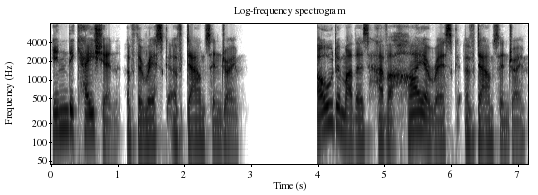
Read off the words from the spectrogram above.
indication of the risk of Down syndrome. Older mothers have a higher risk of Down syndrome.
